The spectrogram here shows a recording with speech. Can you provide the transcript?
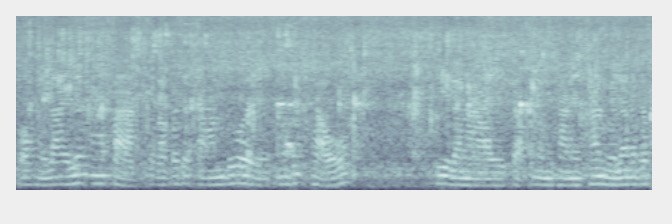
พอหอยลายเริ่มอาปา ก็จะตามด้วยน้ำพริกเผาที่ละลายกับนมคาร์เนชั่นไว้แล้วนะครับ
